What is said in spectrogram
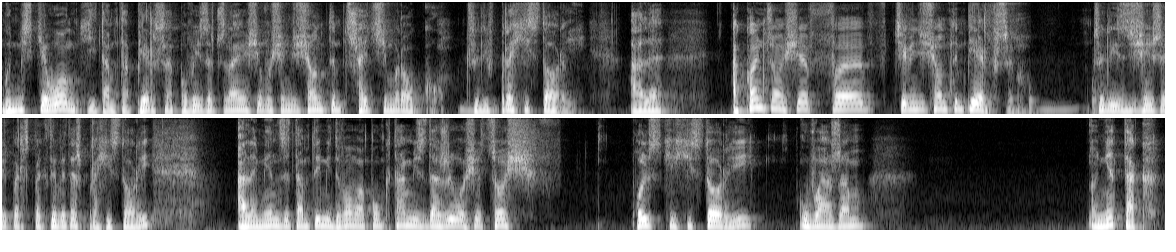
bo niskie łąki, tam ta pierwsza powieść, zaczynają się w 83 roku, czyli w prehistorii, ale, a kończą się w, w 91, czyli z dzisiejszej perspektywy też prehistorii, ale między tamtymi dwoma punktami zdarzyło się coś w polskiej historii, uważam, no nie tak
